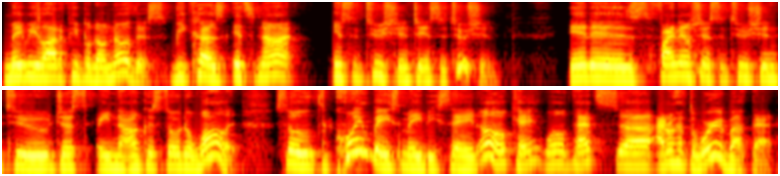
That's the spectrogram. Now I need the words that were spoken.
Maybe a lot of people don't know this because it's not institution to institution. It is financial institution to just a non-custodial wallet. So the Coinbase may be saying, "Oh, okay, well that's uh, I don't have to worry about that."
